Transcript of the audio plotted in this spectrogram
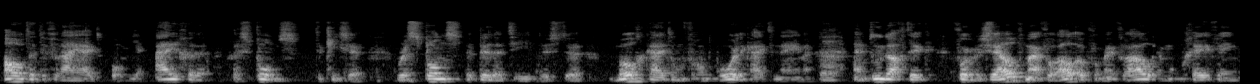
altijd de vrijheid om je eigen respons te kiezen. Responsibility, dus de mogelijkheid om verantwoordelijkheid te nemen. Ja. En toen dacht ik, voor mezelf, maar vooral ook voor mijn vrouw en mijn omgeving,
